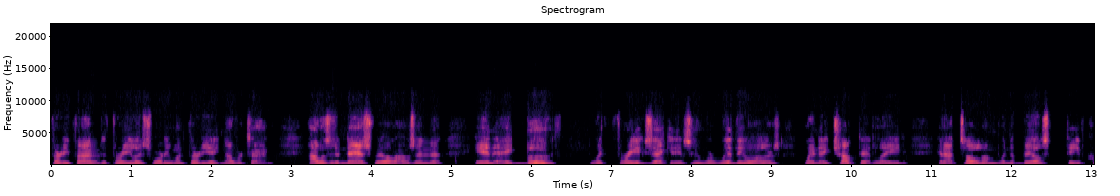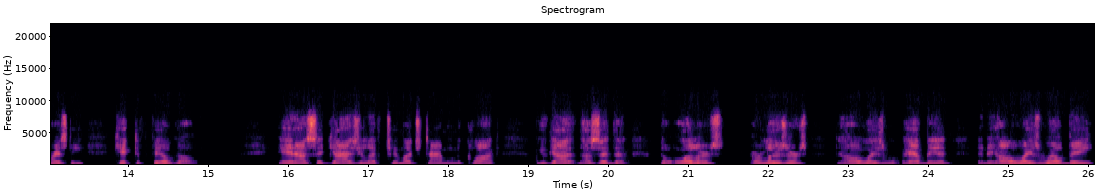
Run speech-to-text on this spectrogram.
35 to 3, lose 41 38 in overtime. I was in Nashville. I was in a in a booth with three executives who were with the Oilers when they choked that lead. And I told them when the Bills, Steve Christie, kicked a field goal and I said, guys, you left too much time on the clock. You got, I said, the, the Oilers are losers. They always have been, and they always will be.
